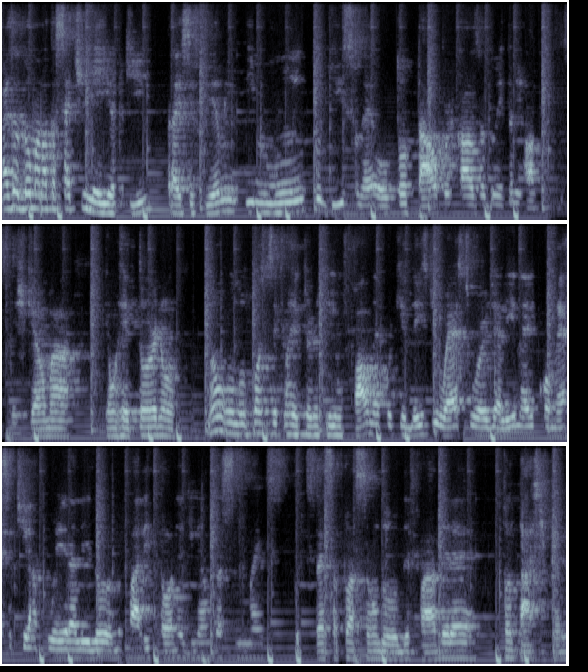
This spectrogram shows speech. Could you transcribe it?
Mas eu dou uma nota 7,5 aqui para esse filme e muito disso, né, o total por causa do Anthony Hopkins. Acho que é, uma, é um retorno. Não, não posso dizer que é um retorno triunfal, né? Porque desde Westworld ali, né, ele começa a tirar a poeira ali do, do paletó, né, digamos assim. Mas putz, essa atuação do The Father é fantástica, né?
